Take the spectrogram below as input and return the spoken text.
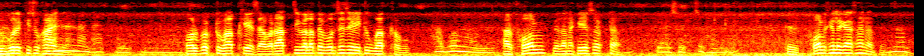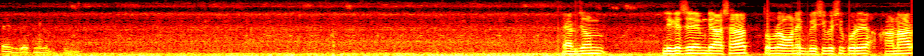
দুপুরে কিছু খায়নি। অল্প একটু ভাত খেয়েছে আবার রাত্রিবেলাতে বলছে যে এইটুক ভাত খাব। আর ফল? বেদানা খেয়েছো একটা? ফল খেলে গ্যাস হয় না তো? একজন লিখেছে এমডি আসাদ তোমরা অনেক বেশি বেশি করে আনার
